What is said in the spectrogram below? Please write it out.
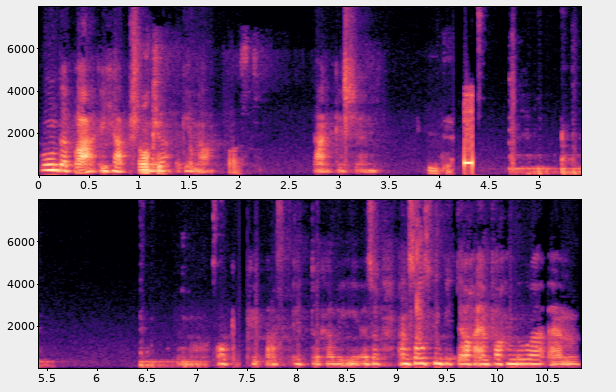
Wunderbar, ich habe schon. Okay, ja, genau. Passt. Dankeschön. Bitte. Okay, passt. Also ansonsten bitte auch einfach nur ähm,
